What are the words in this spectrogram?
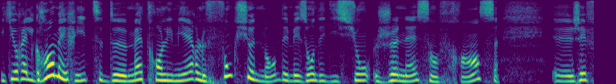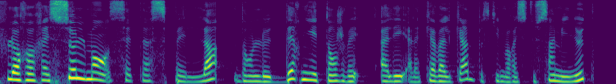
et qui aurait le grand mérite de mettre en lumière le fonctionnement des maisons d'édition jeunesse en France. Euh, j'effleurerai seulement cet aspect-là dans le dernier temps. Je vais aller à la cavalcade parce qu'il me reste cinq minutes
